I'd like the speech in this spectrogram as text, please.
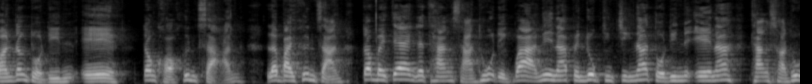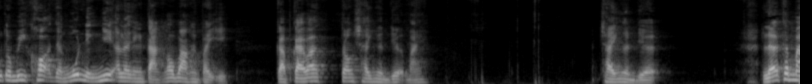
มันต้องตรวจดีเอต้องขอขึ้นศาลแล้วใบขึ้นศาลต้องไปแจ้งกับทางสารทูตอีกว่า นี่นะ เป็นลูกจริง ๆ นะตรวจดีเอนะ ทางสารทูตต้องวิเคราะห์อย่างงู้นอย่างนี้อะไรต่างๆ ก็ว่ากันไปอีกกลับกลายว่าต้องใช้เงินเยอะไหมใช้เงินเยอะ แล้วทำไม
